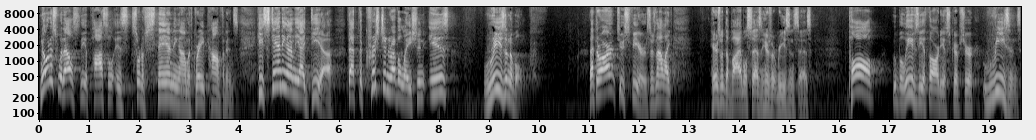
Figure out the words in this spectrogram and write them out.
Notice what else the apostle is sort of standing on with great confidence. He's standing on the idea that the Christian revelation is reasonable. That there aren't two spheres. There's not like, here's what the Bible says and here's what reason says. Paul, who believes the authority of Scripture, reasons.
